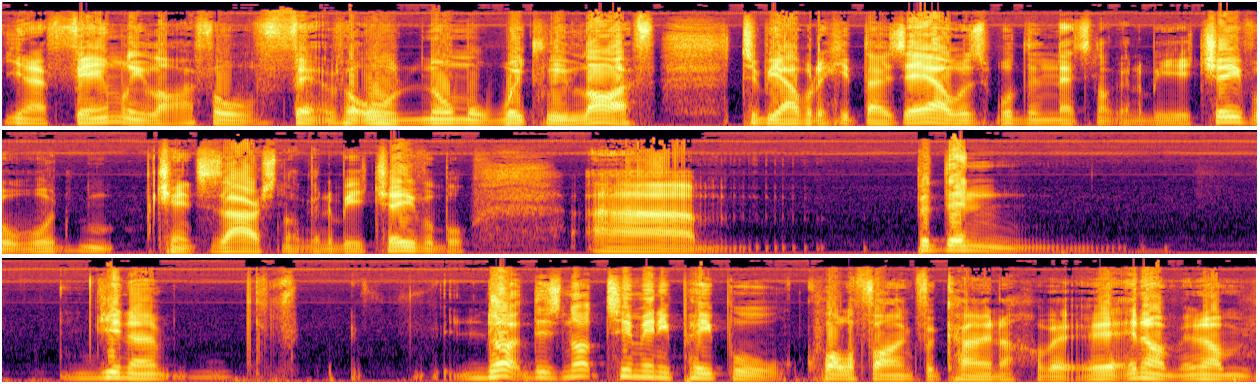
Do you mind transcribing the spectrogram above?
you know family life or fa- or normal weekly life to be able to hit those hours, well then that's not going to be achievable. Chances are it's not going to be achievable. Um, but then you know not there's not too many people qualifying for Kona, and I'm, and I'm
